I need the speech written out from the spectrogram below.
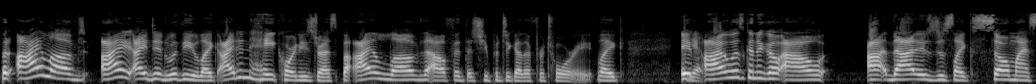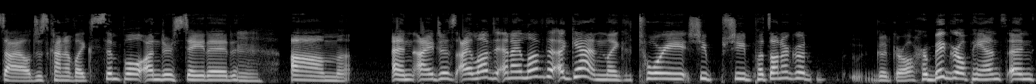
but I loved, I, I did with you. Like I didn't hate Courtney's dress, but I loved the outfit that she put together for Tori. Like if. I was gonna go out, uh, that is just like so my style. Just kind of like simple, understated. Mm. Um, and I just I loved it, and I love that again. Like Tori, she she puts on her good good girl, her big girl pants, and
